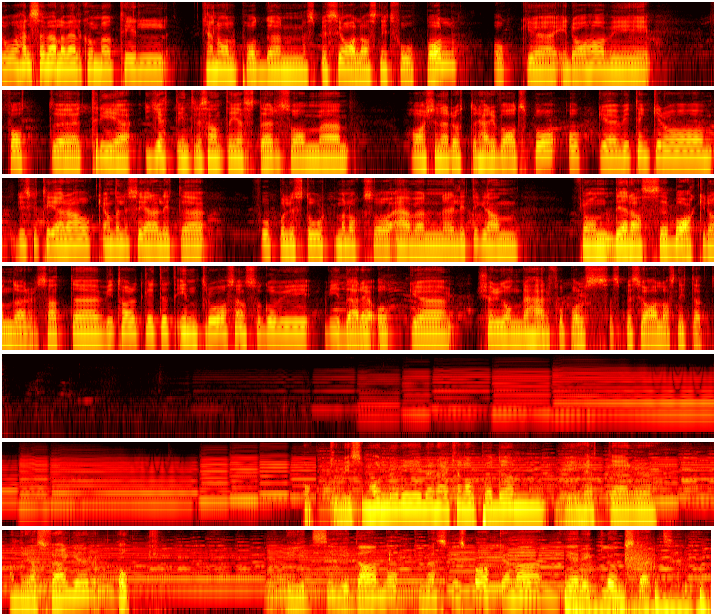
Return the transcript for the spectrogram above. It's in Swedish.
Då hälsar vi alla välkomna till kanalpodden specialavsnitt fotboll. Och eh, idag har vi fått eh, tre jätteintressanta gäster som eh, har sina rötter här i Vadsbo. Och eh, vi tänker att diskutera och analysera lite fotboll i stort men också även eh, lite grann från deras eh, bakgrunder. Så att eh, vi tar ett litet intro och sen så går vi vidare och eh, kör igång det här fotbollsspecialavsnittet. Och vi som håller i den här kanalpodden, vi heter Andreas Fäger och Vid sidan och mest vid spakarna, Erik Lundstedt.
